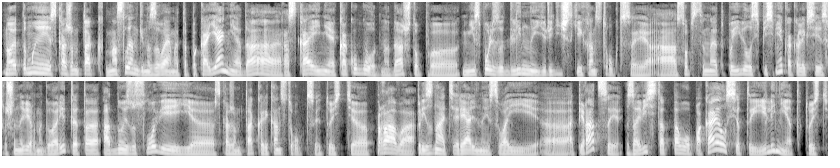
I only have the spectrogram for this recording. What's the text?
Но это мы, скажем так, на сленге называем это покаяние, да, раскаяние, как угодно, да, чтобы э, не использовать длинные юридические конструкции. А, собственно, это появилось в письме, как Алексей совершенно верно говорит, это одно из условий, э, скажем так, реконструкции. То есть э, право признать реальные свои операции зависит от того, покаялся ты или нет. То есть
